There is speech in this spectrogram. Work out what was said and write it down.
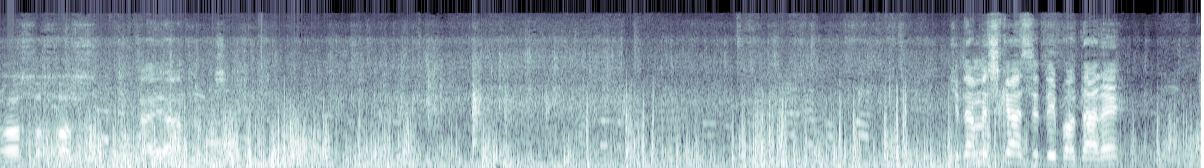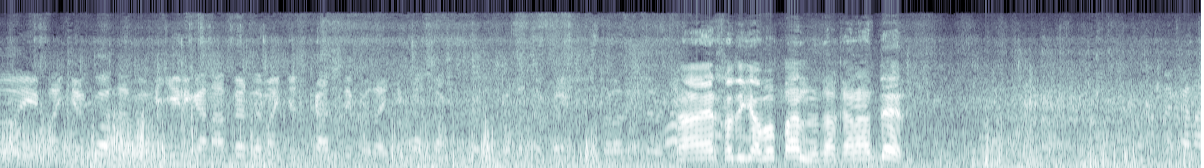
Όχ, όχ, όχ. Πάει ο άνθρωπος. Κοίτα με σκάσει τίποτα ρε. Αυτό είπα και εγώ, να μην γίνει κανένα μπέρδεμα και σκάσει τίποτα. Εκεί μέσα ακούω το πρώτο τρέξεις τώρα δεν ξέρω. Α, έρχονται και από πάνω, τα καναντέρ. Δεν έκανα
